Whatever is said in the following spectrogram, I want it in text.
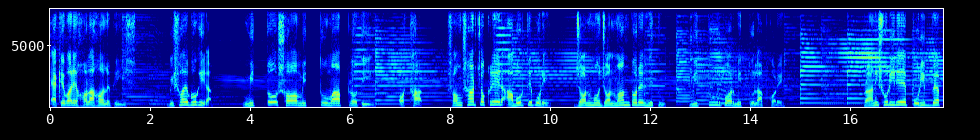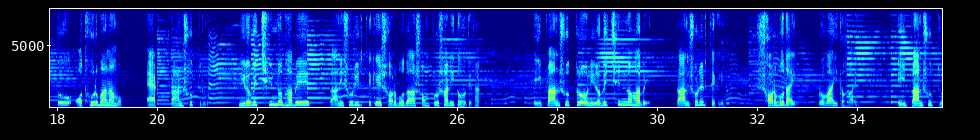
একেবারে হলাহল বিষ। বিষয়ভোগীরা মিত্ত স্বমৃত্যু মাপ্রতি অর্থাৎ সংসার চক্রের আবর্তে পড়ে জন্ম জন্মান্তরের হেতু মৃত্যুর পর মৃত্যু লাভ করে। প্রাণী শরীরে পরিব্যাপ্ত অথর্বা নামক এক প্রাণসূত্র নিরবিচ্ছিন্নভাবে প্রাণী শরীর থেকে সর্বদা সম্প্রসারিত হতে থাকে। এই প্রাণসূত্র নিরবিচ্ছিন্নভাবে প্রাণ শরীর থেকে সর্বদাই প্রবাহিত হয়। এই প্রাণসূত্র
